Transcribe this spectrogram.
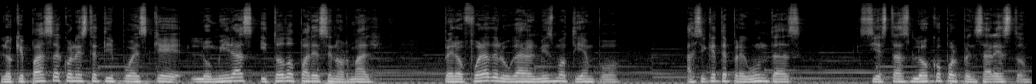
Lo que pasa con este tipo es que lo miras y todo parece normal, pero fuera de lugar al mismo tiempo, así que te preguntas si estás loco por pensar esto.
